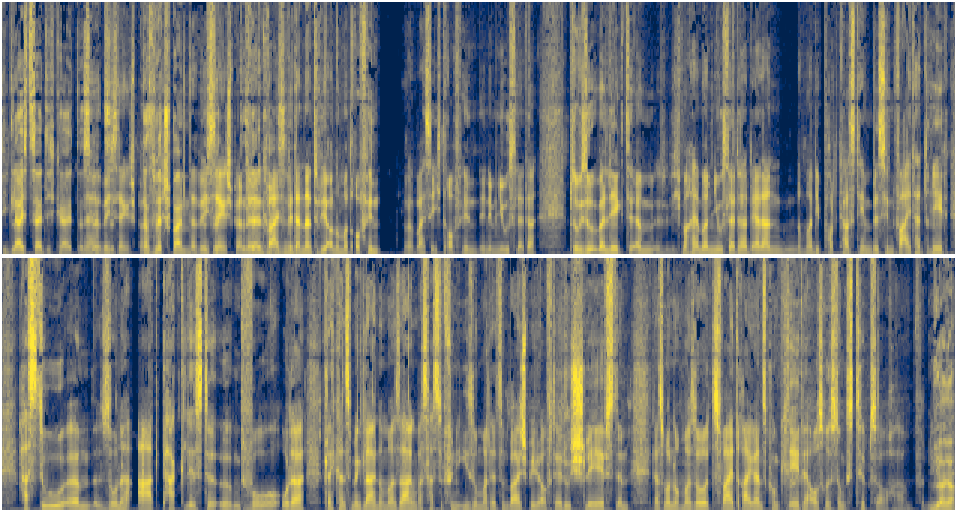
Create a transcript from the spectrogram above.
die Gleichzeitigkeit. Das ja, wird, da bin ich sehr gespannt. Das wird spannend. Da bin das ich sehr gespannt. Da weisen wir dann natürlich auch nochmal drauf hin, weise ich darauf hin in dem Newsletter. Sowieso überlegt, ähm, ich mache ja immer einen Newsletter, der dann nochmal die Podcast-Themen ein bisschen weiter dreht. Mhm. Hast du ähm, so eine Art Packliste irgendwo? Oder vielleicht kannst du mir gleich nochmal sagen, was hast du für eine Isomatte zum Beispiel, auf der du schläfst, ähm, dass wir nochmal so zwei, drei ganz konkrete Ausrüstungstipps auch haben. Ja, ja,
